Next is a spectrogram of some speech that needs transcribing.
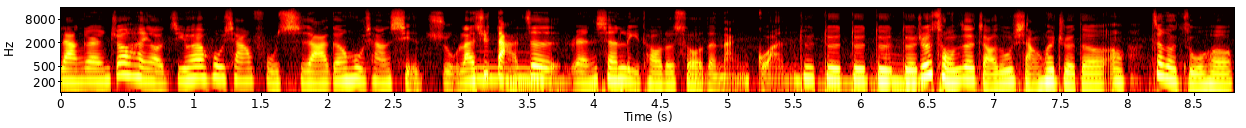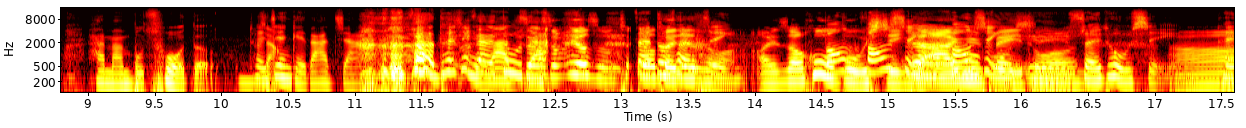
两个人就很有机会互相扶持啊，跟互相协助，来去打这人生里头的所有的难关。对对对对对，就从这个角度想，会觉得嗯，这个组合还蛮不错的，推荐给大家，推荐给大家。什么又什么？再推荐什么？哦，你说互补型的。风型与水土型啊，可以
